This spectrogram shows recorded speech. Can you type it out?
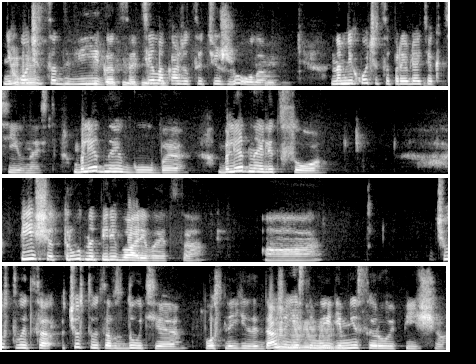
Не хочется двигаться, тело кажется тяжелым. Нам не хочется проявлять активность. Бледные губы, бледное лицо. Пища трудно переваривается. А, чувствуется, чувствуется вздутие после еды, даже если мы едим не сырую пищу.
